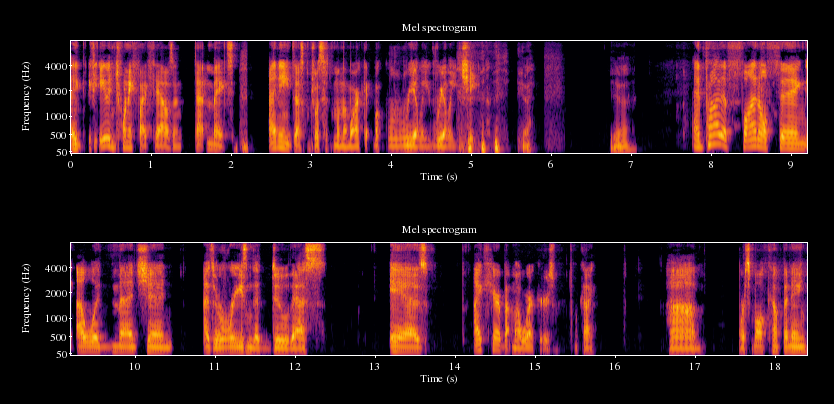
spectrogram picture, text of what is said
Like, if even 25,000, that makes any dust control system on the market look really, really cheap. yeah. Yeah. And probably the final thing I would mention as a reason to do this is I care about my workers. Okay. Um, we're a small company.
